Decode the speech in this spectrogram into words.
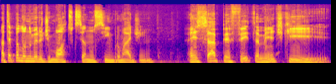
até pelo número de mortos que se anuncia em Brumadinho. A gente sabe perfeitamente que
